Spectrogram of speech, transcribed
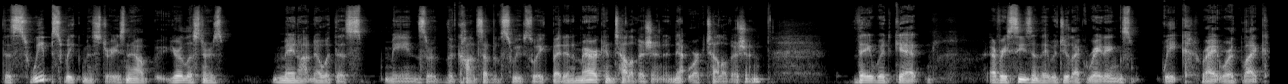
the sweeps week mysteries. Now, your listeners may not know what this means or the concept of sweeps week, but in American television and network television, they would get every season they would do like ratings week, right? Where like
